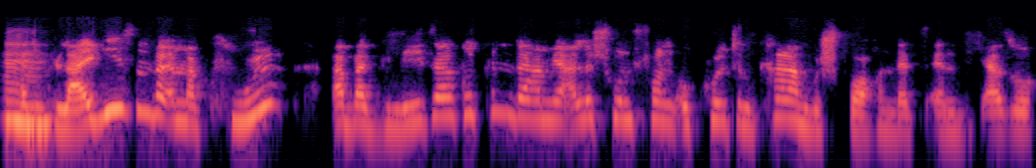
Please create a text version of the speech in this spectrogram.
Also mhm. Also Bleigießen war immer cool, aber Gläserrücken, da haben ja alle schon von okkultem Kram gesprochen letztendlich. Also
